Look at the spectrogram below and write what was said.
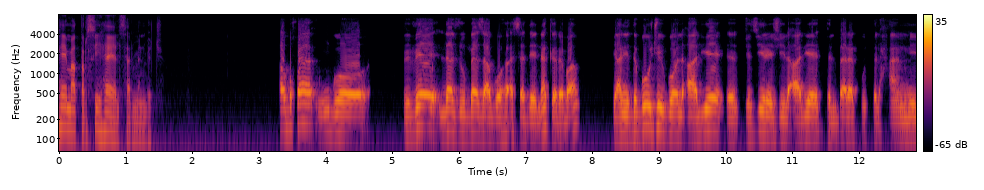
هێمە ترسی هەیە سەر من بچ ئەو بخوا گۆ لەز و بێزا گۆ هەسەدێ نەکردەوە yani dibojî gol aliye cezîre jî li aliye tilberek û tilhemî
